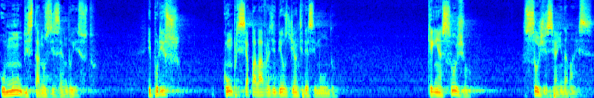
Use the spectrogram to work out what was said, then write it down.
O mundo está nos dizendo isto. E por isso, cumpre-se a palavra de Deus diante desse mundo. Quem é sujo, suje-se ainda mais.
